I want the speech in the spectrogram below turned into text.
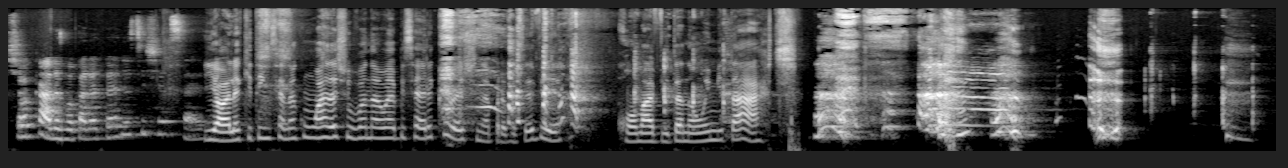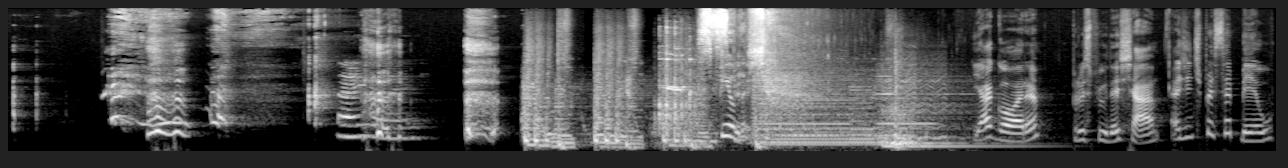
Chocada, vou parar até de assistir a série. E olha que tem cena com guarda-chuva na websérie Crush, né? Pra você ver como a Vita não imita a arte. Ai, ai. Spill the chá. E agora, pro Spill deixar, a gente percebeu,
